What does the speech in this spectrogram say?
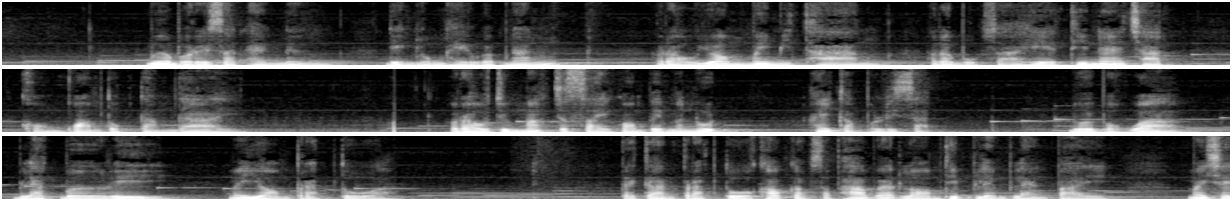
1%เมื่อบริษัทแห่งหนึ่ง ดิ่งลงเหวแบบนั้น เราย่อมไม่มีทาง ระบุสาเหตุที่แน่ชัดของความตกต่ำได้ เราจึงมักจะใส่ความเป็นมนุษย์ให้กับบริษัท โดยบอกว่า BlackBerry ไม่ยอมปรับตัว แต่การปรับตัวเข้ากับสภาพแวดล้อมที่เปลี่ยนแปลงไป ไม่ใช่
